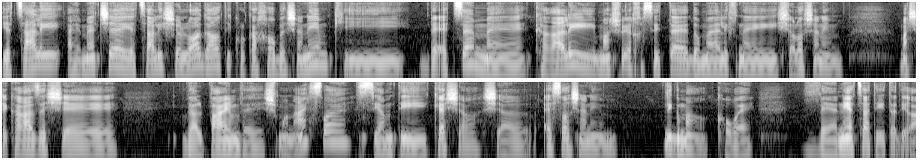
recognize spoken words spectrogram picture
יצא לי, האמת שיצא לי שלא אגרתי כל כך הרבה שנים, כי בעצם uh, קרה לי משהו יחסית uh, דומה לפני שלוש שנים. מה שקרה זה שב-2018 סיימתי קשר של עשר שנים, נגמר, קורה, ואני יצאתי את הדירה.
